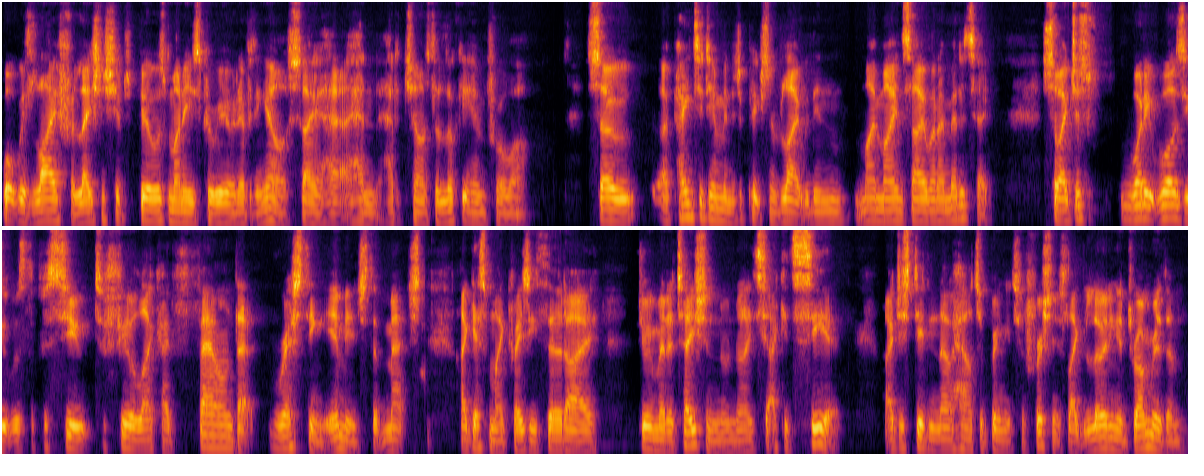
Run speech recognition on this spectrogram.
what with life, relationships, bills, money's career, and everything else, I, I hadn't had a chance to look at him for a while. So I painted him in a depiction of light within my mind's eye when I meditate. So I just what it was, it was the pursuit to feel like I'd found that resting image that matched, I guess, my crazy third eye during meditation. And I, I could see it. I just didn't know how to bring it to fruition. It's like learning a drum rhythm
